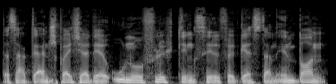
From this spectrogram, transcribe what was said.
Das sagte ein Sprecher der UNO-Flüchtlingshilfe gestern in Bonn.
